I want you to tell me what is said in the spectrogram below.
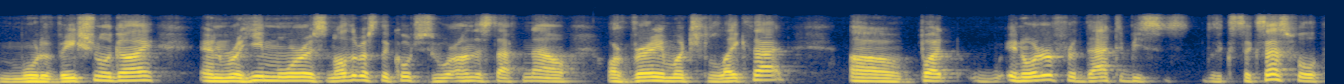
motivational guy, and Raheem Morris and all the rest of the coaches who are on the staff now are very much like that. Uh, but in order for that to be successful,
